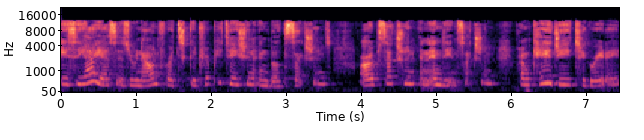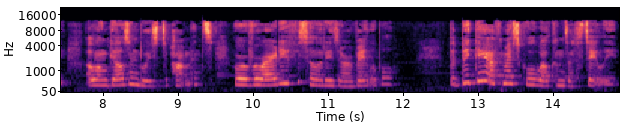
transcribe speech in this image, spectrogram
ECIS is renowned for its good reputation in both sections, Arab section and Indian section, from KG to grade 8, along girls and boys departments, where a variety of facilities are available. The big gate of my school welcomes us daily.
